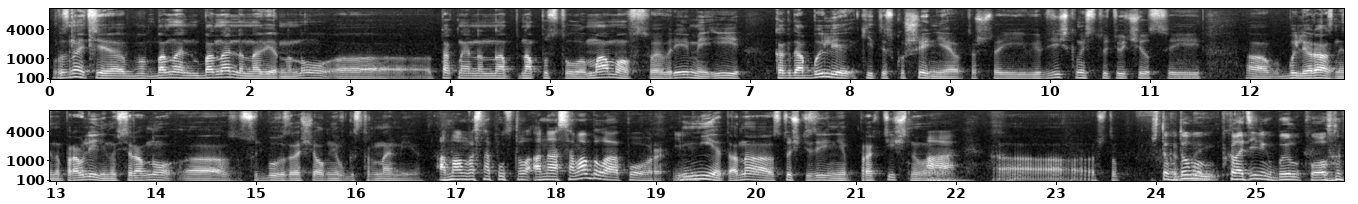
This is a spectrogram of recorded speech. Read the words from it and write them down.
Вы знаете, банально, банально наверное, ну, э, так, наверное, напутствовала мама в свое время. И когда были какие-то искушения, потому что и в юридическом институте учился, и были разные направления, но все равно э, судьбу возвращала меня в гастрономию. А мама вас напутствовала, она сама была повар? Или? Нет, она с точки зрения практичного, а. э, чтобы чтобы дома бы... холодильник был полон.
